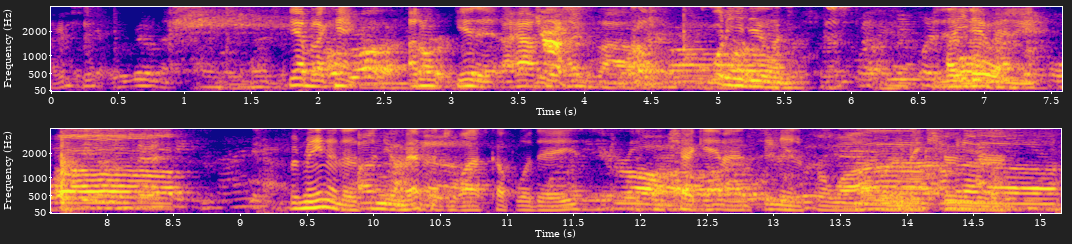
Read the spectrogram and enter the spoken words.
I get a C. Yeah, but I can't. I don't get it. I have to exile. What are you doing? How you doing? Uh, Been meaning to send you a message the last couple of days just to check in. I hadn't seen you for a while. I want to make sure I'm you're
